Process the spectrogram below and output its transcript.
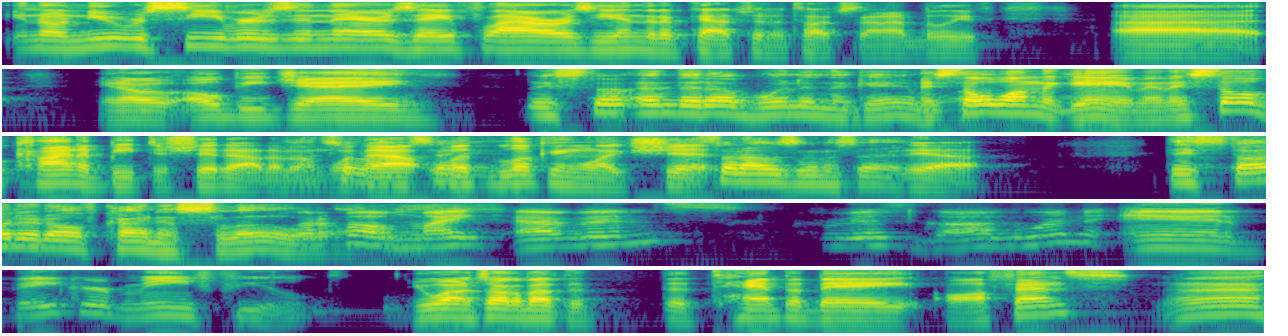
you know, new receivers in there. Zay Flowers, he ended up catching a touchdown, I believe. Uh, you know, OBJ, They still ended up winning the game. they still won the game, and they still kind of beat the shit out of them That's what I'm without with saying. looking like shit. That's what I was gonna say. Yeah. They started off kind of slow. What about Mike Evans, Chris Godwin, and Baker Mayfield? You want to talk about the, the Tampa Bay offense? Eh.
